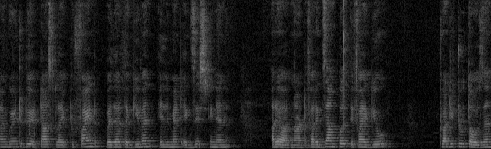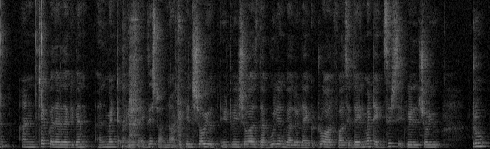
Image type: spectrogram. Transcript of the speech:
I am going to do a task like to find whether the given element exists in an array or not. For example, if I give 22,000 and check whether the given element is exists or not, it will show you, it will show us the boolean value like true or false. If the element exists, it will show you true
